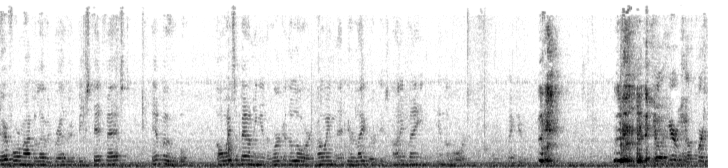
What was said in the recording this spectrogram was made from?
Therefore, my beloved brethren, be steadfast, immovable, always abounding in the work of the Lord, knowing that your labor is not in vain in the Lord. Thank you. so here, of course,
